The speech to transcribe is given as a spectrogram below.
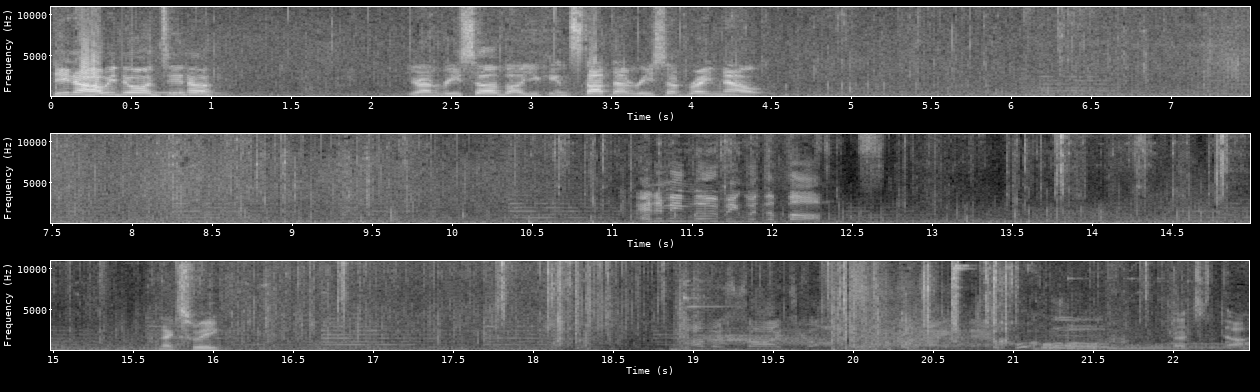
Tina, how we doing, Tina? You're on resub? Oh, you can stop that resub right now. Enemy moving with the bomb. Next week. Other side's got a bomb now. Oh, That's tough.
